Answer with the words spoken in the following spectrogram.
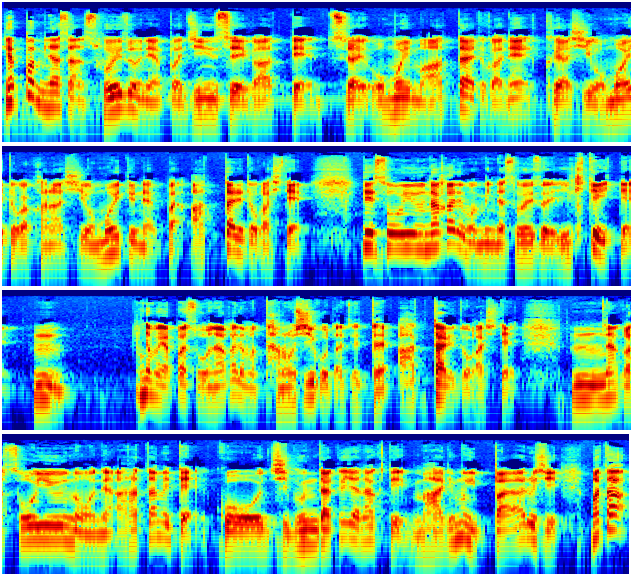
やっぱ皆さんそれぞれにやっぱ人生があって辛い思いもあったりとかね悔しい思いとか悲しい思いっていうのはやっぱりあったりとかしてでそういう中でもみんなそれぞれ生きていてうん。でもやっぱりその中でも楽しいことは絶対あったりとかして、うん、なんかそういうのをね改めてこう自分だけじゃなくて周りもいっぱいあるしまた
